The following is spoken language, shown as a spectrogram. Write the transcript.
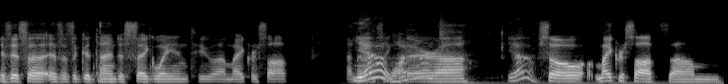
Is this a is this a good time to segue into uh, Microsoft? Yeah, why their, not? Uh, Yeah. so Microsoft's um,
